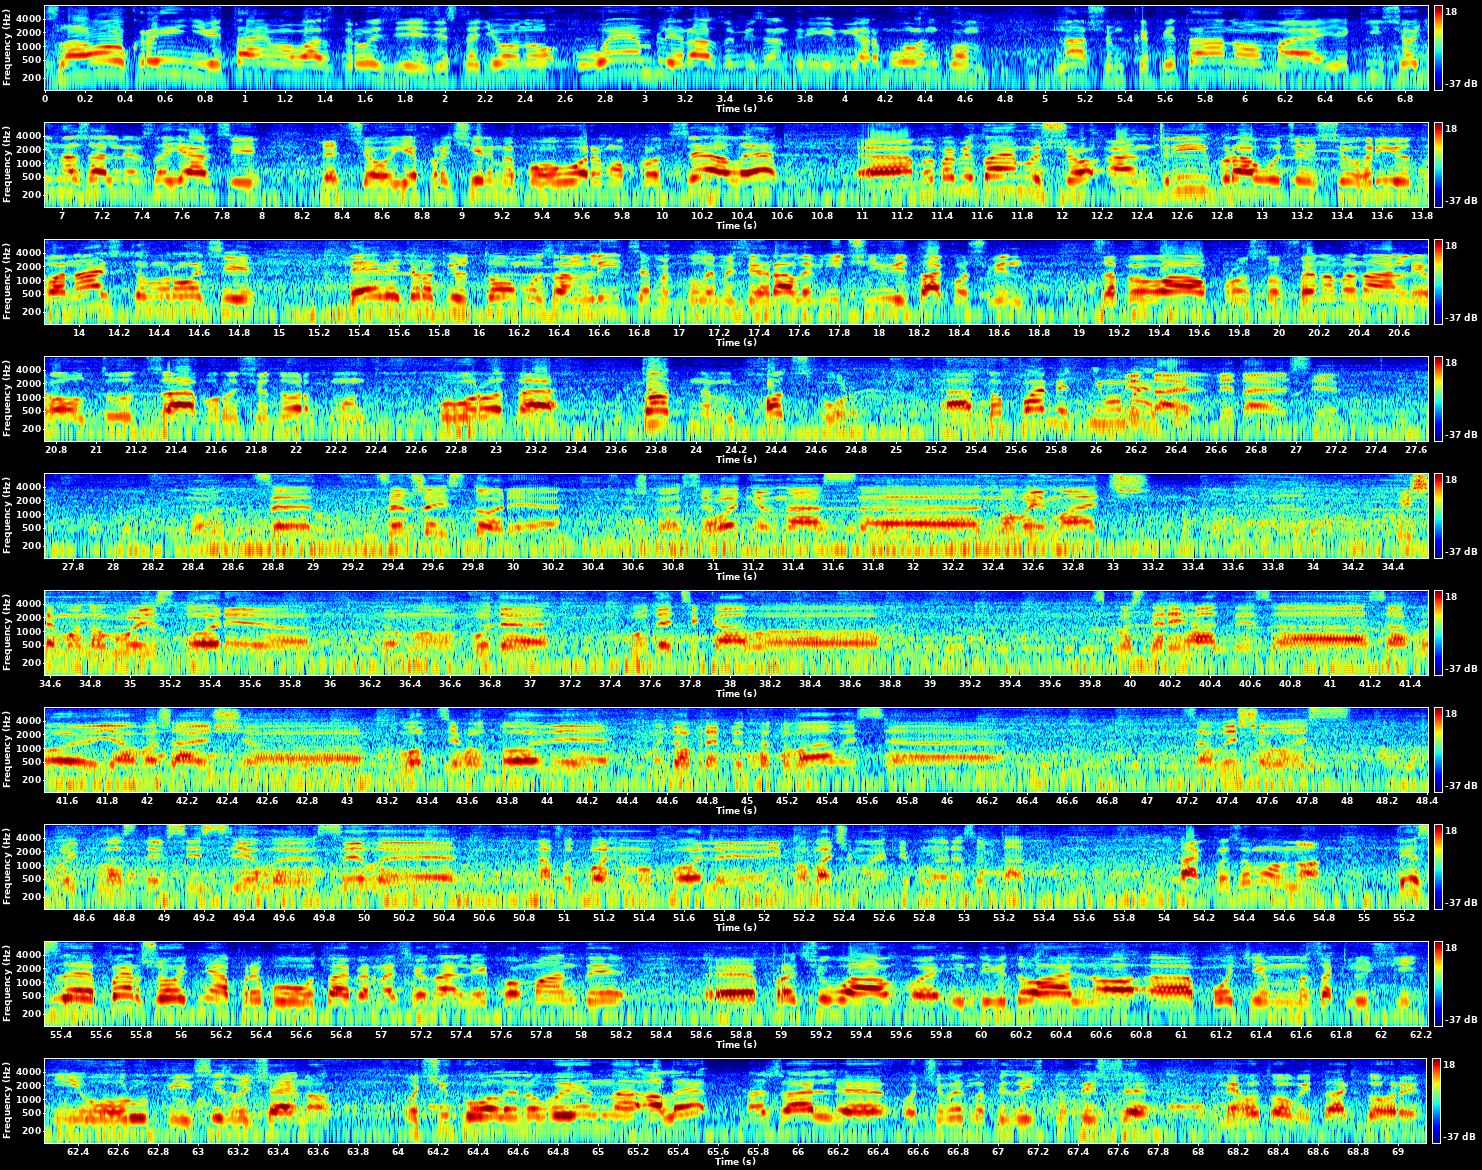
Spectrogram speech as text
Слава Україні! Вітаємо вас, друзі, зі стадіону Уемблі разом із Андрієм Ярмоленком, нашим капітаном, е, який сьогодні, на жаль, не в заявці. Для цього є причини. Ми поговоримо про це. Але е, ми пам'ятаємо, що Андрій брав участь у грі у 2012 році. 9 років тому з англійцями, коли ми зіграли в нічию, і також він забивав просто феноменальний гол тут за Борусю Дортмунд у ворота Тотнем Хотспур. Е, То пам'ятні моменти. Вітаю, вітаю всіх. Ну, це, це вже історія. Сашко. Сьогодні в нас е, новий матч. Пишемо нову історію, тому буде, буде цікаво спостерігати за, за грою. Я вважаю, що хлопці готові, ми добре підготувалися. Залишилось викласти всі сили, сили на футбольному полі і побачимо, який буде результат. Так, безумовно. Ти з е, першого дня прибув у табір національної команди, е, працював індивідуально, е, потім заключні дні у групі. Всі, звичайно, очікували новин, але, на жаль, очевидно, фізично ти ще не готовий так, до гри.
